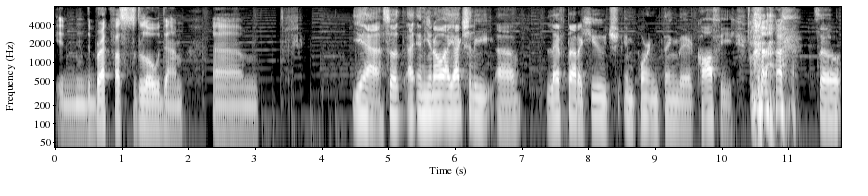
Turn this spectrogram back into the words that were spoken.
the breakfast slow them. Um, Yeah. So, and you know, I actually uh, left out a huge important thing there coffee. So,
